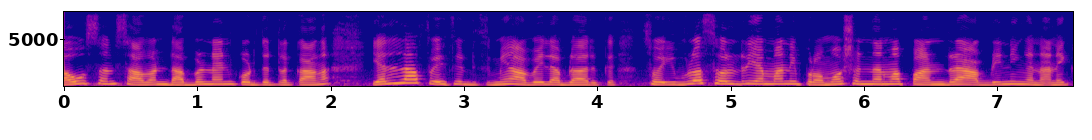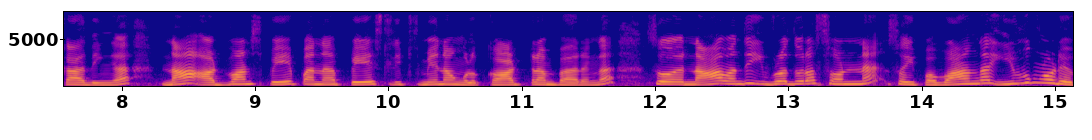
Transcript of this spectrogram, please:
தௌசண்ட் செவன் டபுள் நைன் கொடுத்துட்ருக்காங்க. எல்லா ஃபெசிலிட்டிஸுமே அவைலபிளாக இருக்குது ஸோ இவ்வளோ சொல்கிறியம்மா நீ ப்ரொமோஷன் தானம்மா பண்ணுற அப்படின்னு நீங்கள் நினைக்காதீங்க. நான் அட்வான்ஸ் பே பண்ண பே ஸ்லிப்ஸுமே நான் உங்களுக்கு காட்டுறேன் பாருங்கள் ஸோ நான் வந்து இவ்வளோ தூரம் சொன்னேன். ஸோ இப்போ வாங்க இவங்களுடைய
